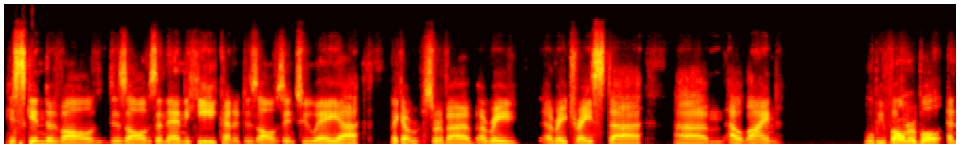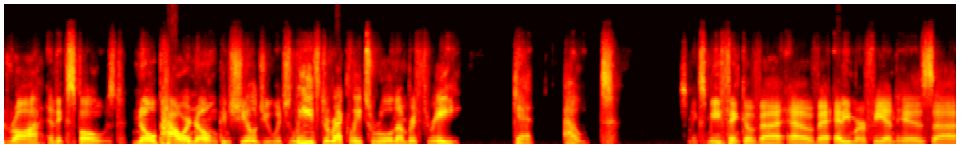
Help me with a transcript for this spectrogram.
his skin dissolves dissolves and then he kind of dissolves into a uh, like a sort of a, a ray a ray traced uh, um, outline will be vulnerable and raw and exposed. No power known can shield you which leads directly to rule number three get out. This makes me think of uh, of Eddie Murphy and his uh,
